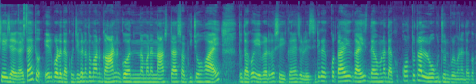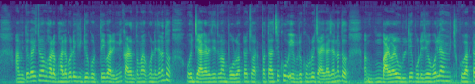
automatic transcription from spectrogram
সেই জায়গায়, তাই তো? এরপরে দেখো, যেখানে তোমার গান মানে নাচটা সব কিছু হয়, তো দেখো এবারে তো সেইখানে চলে এসেছি। ঠিক আছে তাই গাইস দেখো মানে দেখো কতটা লোকজন পরিমাণে দেখো, আমি তো গাইস তোমার ভালো ভালো করে ভিডিও করতেই পারিনি, কারণ তোমার ওখানে জানো তো, ওই জায়গাটা যে তোমার বড় একটা চটপাতা আছে, খুব এবড়ো খবড়ো জায়গা, জানো তো? বারবার উল্টে পড়ে যাব বলে আমি খুব একটা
